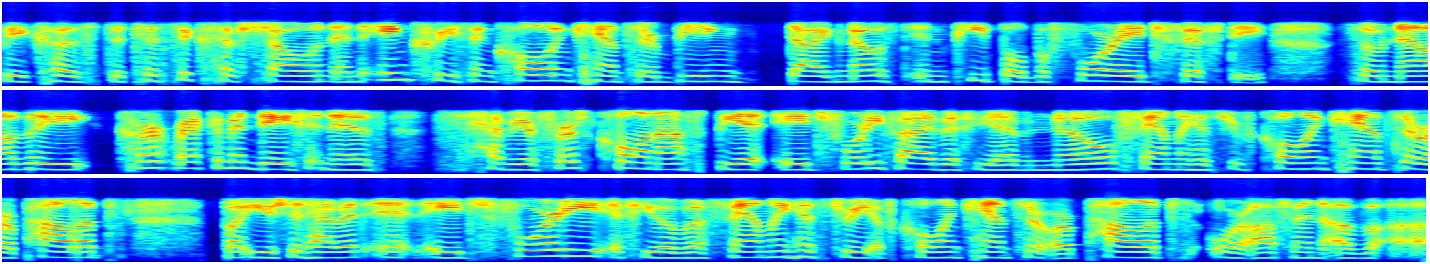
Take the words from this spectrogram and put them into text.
because statistics have shown an increase in colon cancer being diagnosed in people before age 50. So now the current recommendation is have your first colonoscopy at age 45 if you have no family history of colon cancer or polyps but you should have it at age 40 if you have a family history of colon cancer or polyps or often of uh,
